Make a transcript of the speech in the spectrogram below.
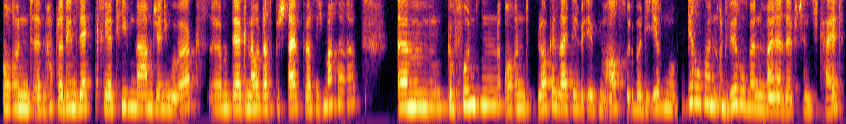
und ähm, habe da den sehr kreativen Namen Jenny Works, ähm, der genau das beschreibt, was ich mache, ähm, gefunden und blogge seitdem eben auch so über die Irrungen und Wirrungen meiner Selbstständigkeit.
